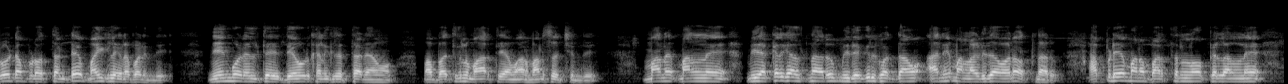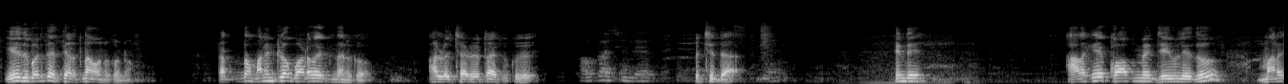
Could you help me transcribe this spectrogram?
రోడ్డు అప్పుడు వస్తుంటే మైకులు వినపడింది నేను కూడా వెళ్తే దేవుడు కనికరిస్తాడేమో. మా బతుకులు మారుతాయేమో అని మనసు వచ్చింది. మన మనల్ని మీరు ఎక్కడికి వెళ్తున్నారు? మీ దగ్గరికి వద్దాం అని మనల్ని అడిదామని వస్తున్నారు. అప్పుడే మన భర్తలను పిల్లల్ని ఏది పడితే అది తిడుతున్నాం అనుకున్నాం. పెద్ద మన ఇంట్లో గొడవ అవుతుంది అనుకో. వాళ్ళు వచ్చి అడగటానికి వచ్చిద్దా? ఏంటి? వాళ్ళకే కోపం మీద జయం లేదు. మన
